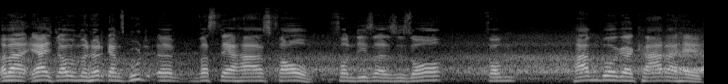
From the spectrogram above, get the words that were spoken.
Aber ja, ich glaube, man hört ganz gut, äh, was der HSV von dieser Saison vom Hamburger Kader hält.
